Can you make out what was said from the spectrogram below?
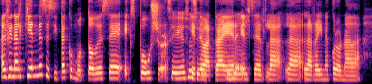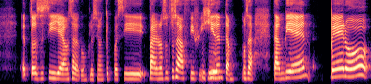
al final, ¿quién necesita como todo ese exposure que te va a traer el ser la, la, la reina coronada? Entonces sí llegamos a la conclusión que pues sí, para nosotros a Fifi Hidden, o sea, también, pero,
